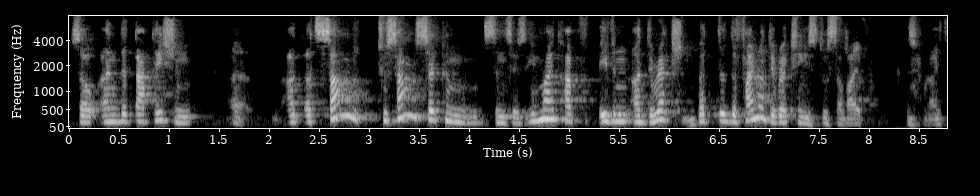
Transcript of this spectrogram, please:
So, and adaptation, at, at, some to some circumstances, it might have even a direction, but the, the final direction is to survive. right?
